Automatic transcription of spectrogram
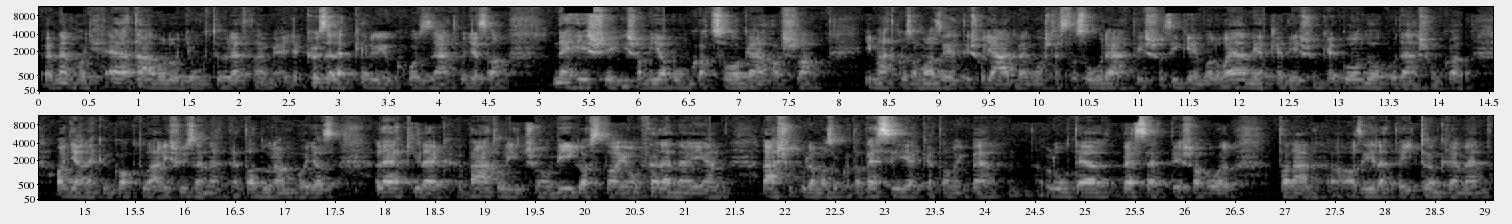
nem hogy eltávolodjunk tőled, hanem egy közelebb kerüljünk hozzád, hogy ez a nehézség is a mi javunkat szolgálhassa. Imádkozom azért is, hogy áld meg most ezt az órát is, az igén való elmérkedésünket, gondolkodásunkat, adjál nekünk aktuális üzenetet, ad Uram, hogy az lelkileg bátorítson, vigasztaljon, felemeljen. Lássuk Uram azokat a veszélyeket, amikben Lót elveszett, és ahol talán az életei tönkrement.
